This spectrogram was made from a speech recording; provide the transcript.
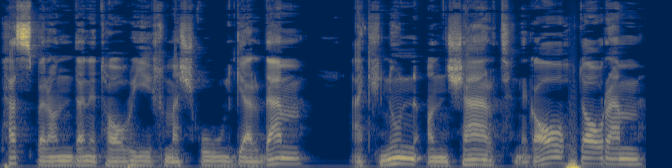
پس براندن تاریخ مشغول گردم اکنون آن شرط نگاه دارم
